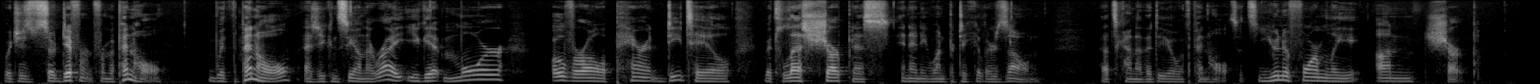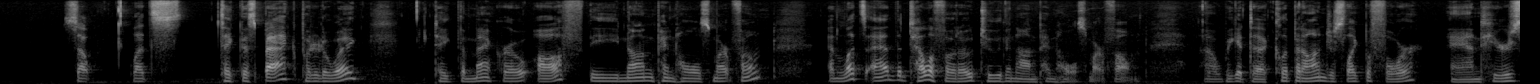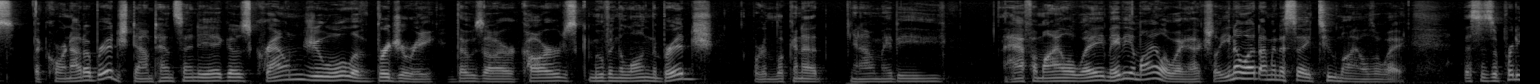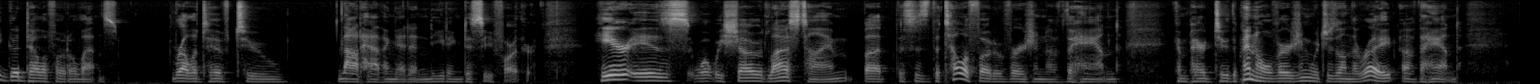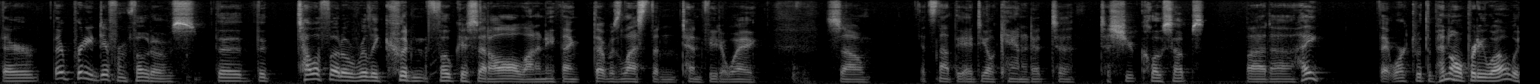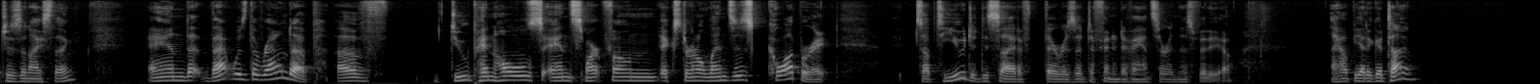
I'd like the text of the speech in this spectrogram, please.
which is so different from a pinhole. With the pinhole, as you can see on the right, you get more overall apparent detail with less sharpness in any one particular zone. That's kind of the deal with pinholes. It's uniformly unsharp. So let's take this back, put it away take the macro off the non-pinhole smartphone and let's add the telephoto to the non-pinhole smartphone. Uh, we get to clip it on just like before and here's the Coronado Bridge, downtown San Diego's crown jewel of bridgery. Those are cars moving along the bridge, we're looking at, you know, maybe half a mile away, maybe a mile away, actually. You know what? I'm going to say two miles away. This is a pretty good telephoto lens relative to not having it and needing to see farther. Here is what we showed last time, but this is the telephoto version of the hand compared to the pinhole version, which is on the right of the hand. They're they're pretty different photos. The the telephoto really couldn't focus at all on anything that was less than 10 feet away. So it's not the ideal candidate to, to shoot close-ups. But uh, hey, that worked with the pinhole pretty well, which is a nice thing. And that was the roundup of do pinholes and smartphone external lenses cooperate? It's up to you to decide if there is a definitive answer in this video. I hope you had a good time.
